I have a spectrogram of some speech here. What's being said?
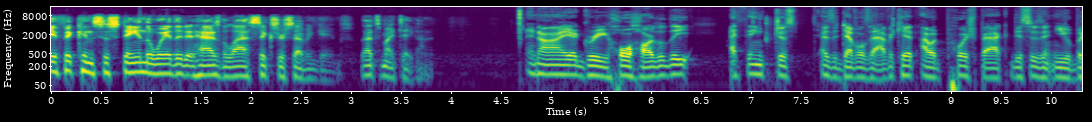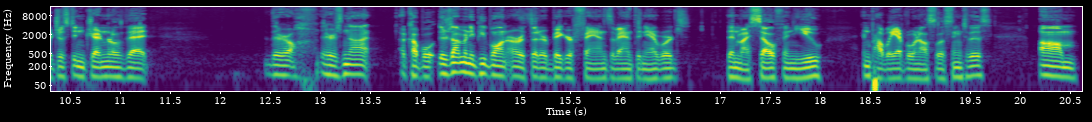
if it can sustain the way that it has the last six or seven games. That's my take on it. And I agree wholeheartedly. I think just as a devil's advocate, I would push back. This isn't you, but just in general, that there there's not a couple, there's not many people on earth that are bigger fans of Anthony Edwards than myself and you, and probably everyone else listening to this. Um,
